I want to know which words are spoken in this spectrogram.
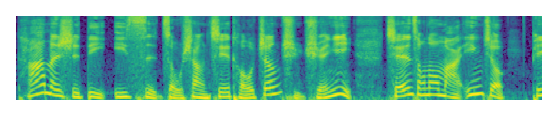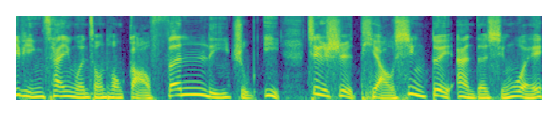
他们是第一次走上街头争取权益。前总统马英九批评蔡英文总统搞分离主义，这个是挑衅对岸的行为。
